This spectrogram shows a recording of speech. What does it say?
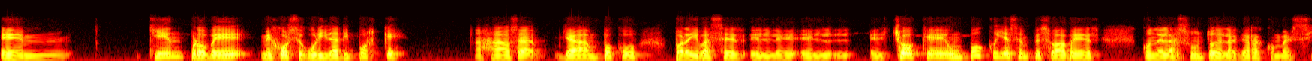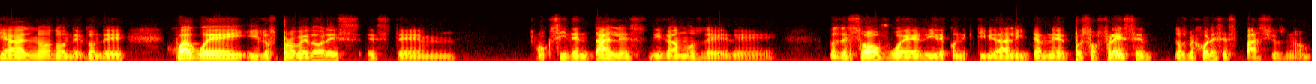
em, ¿quién provee mejor seguridad y por qué? Ajá, o sea, ya un poco por ahí va a ser el, el choque, un poco ya se empezó a ver con el asunto de la guerra comercial, ¿no? Donde, donde Huawei y los proveedores este, occidentales, digamos, de, pues de software y de conectividad al Internet, pues ofrecen los mejores espacios, ¿no?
